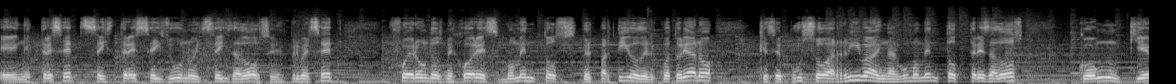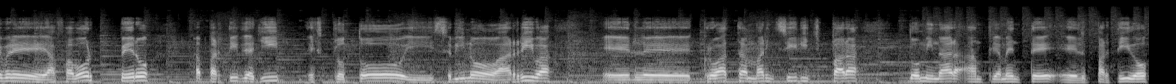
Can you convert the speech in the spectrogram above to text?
en tres sets, 6-3, 6-1 y 6-2. En el primer set fueron los mejores momentos del partido del ecuatoriano, que se puso arriba en algún momento 3-2 con un quiebre a favor, pero a partir de allí explotó y se vino arriba el eh, croata Marin Cilic para dominar ampliamente el partido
